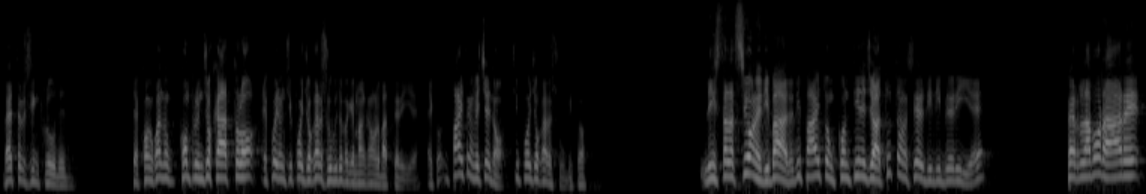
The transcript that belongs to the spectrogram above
batteries included, cioè quando compri un giocattolo e poi non ci puoi giocare subito perché mancano le batterie. Ecco, in Python invece no, ci puoi giocare subito. L'installazione di base di Python contiene già tutta una serie di librerie per lavorare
